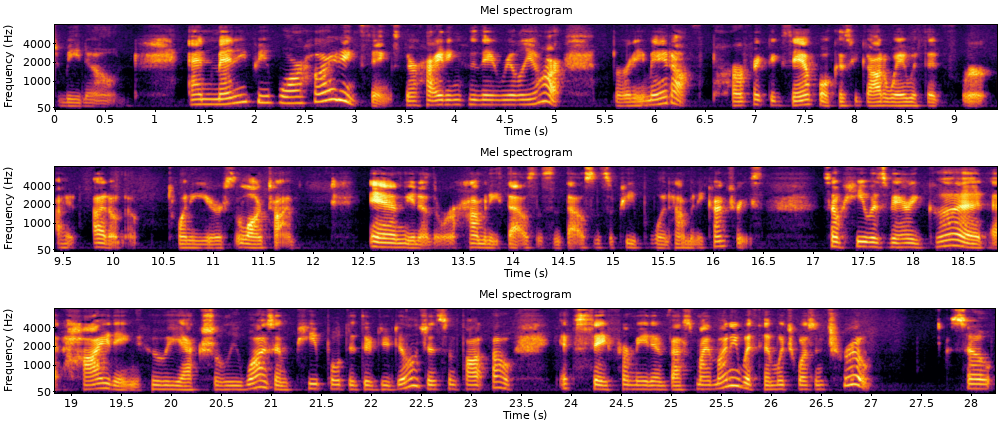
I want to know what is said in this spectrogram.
to be known. And many people are hiding things, they're hiding who they really are. Bernie Madoff, perfect example because he got away with it for, I, I don't know, 20 years, a long time. And, you know, there were how many thousands and thousands of people in how many countries. So he was very good at hiding who he actually was. And people did their due diligence and thought, oh, it's safe for me to invest my money with him, which wasn't true. So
